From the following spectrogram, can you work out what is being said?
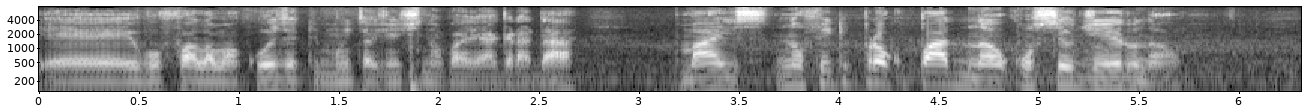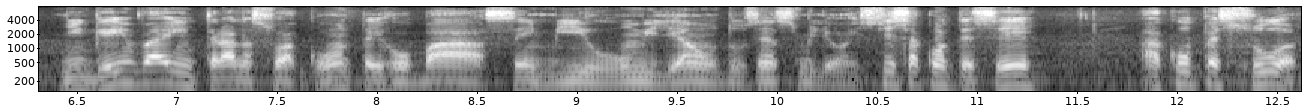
é, eu vou falar uma coisa que muita gente não vai agradar, mas não fique preocupado não com seu dinheiro não. Ninguém vai entrar na sua conta e roubar 100 mil, 1 milhão, 200 milhões. Se isso acontecer, a culpa é sua,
